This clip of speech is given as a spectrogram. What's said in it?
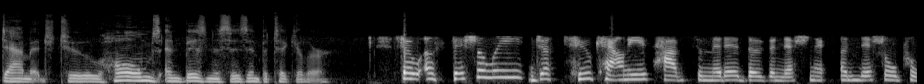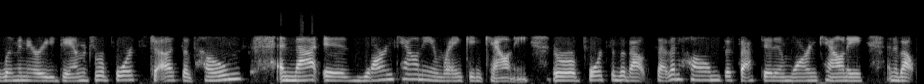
damage to homes and businesses in particular? So officially, just two counties have submitted those initial, initial preliminary damage reports to us of homes, and that is Warren County and Rankin County. There are reports of about seven homes affected in Warren County and about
